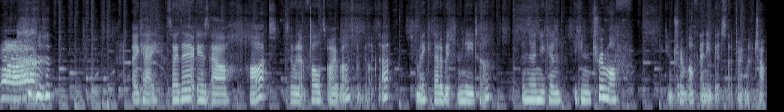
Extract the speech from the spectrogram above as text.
ah. Okay, so there is our heart. So when it folds over, it's gonna be like that. To make that a bit neater. And then you can you can trim off you can trim off any bits that don't match up.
